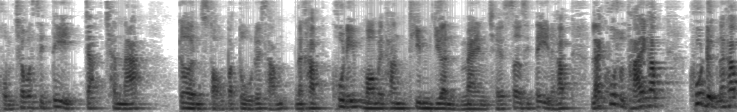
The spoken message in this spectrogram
ผมเชื่อว่าซิตี้จะชนะ เกิน 2 ประตูด้วยซ้ำนะครับ คู่นี้มองไปทางทีมเยือนแมนเชสเตอร์ซิตี้นะครับ และคู่สุดท้ายครับ คู่ดึกนะครับ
